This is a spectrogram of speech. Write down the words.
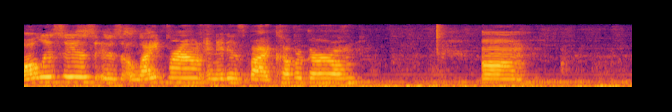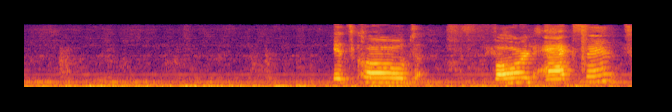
all this is is a light brown, and it is by CoverGirl. Um, it's called Ford Accent,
